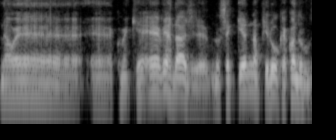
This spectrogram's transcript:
Não, é, é como é que é? É verdade, não sei o que na peruca. Quando,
